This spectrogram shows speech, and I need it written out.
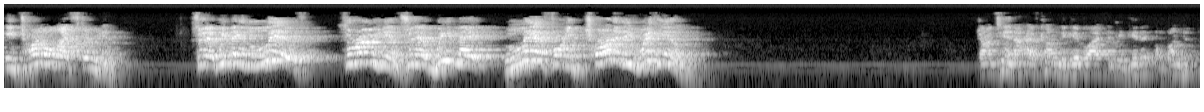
eternal life through him. So that we may live through him, so that we may live for eternity with Him. John 10, I have come to give life and to give it abundantly.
